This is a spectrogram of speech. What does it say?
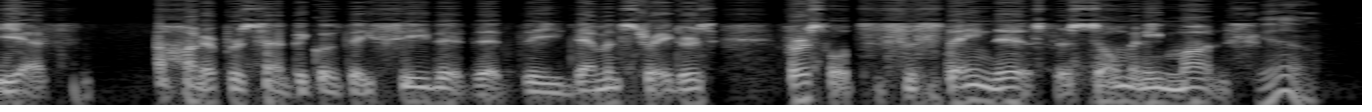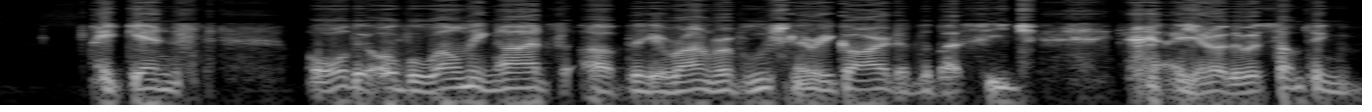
Yes, 100% because they see that, that the demonstrators, first of all, to sustain this for so many months yeah. against all the overwhelming odds of the Iran Revolutionary Guard, of the Basij. You know, there was something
